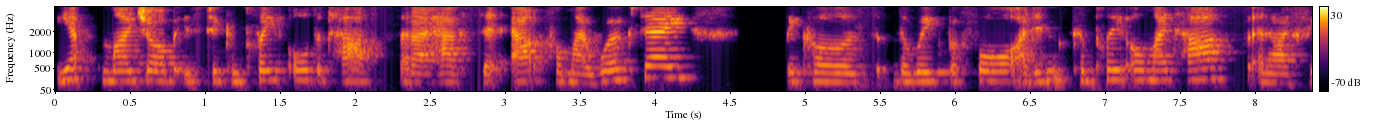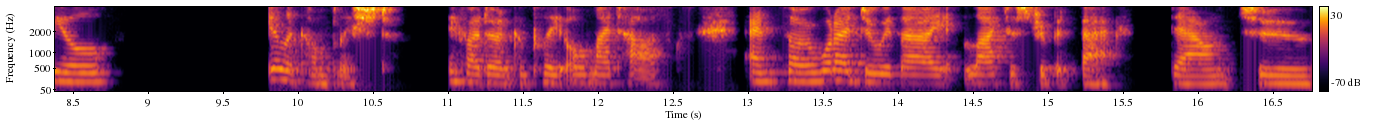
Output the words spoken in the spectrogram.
yep, my job is to complete all the tasks that I have set out for my workday because the week before I didn't complete all my tasks and I feel ill accomplished if I don't complete all my tasks. And so, what I do is I like to strip it back down to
